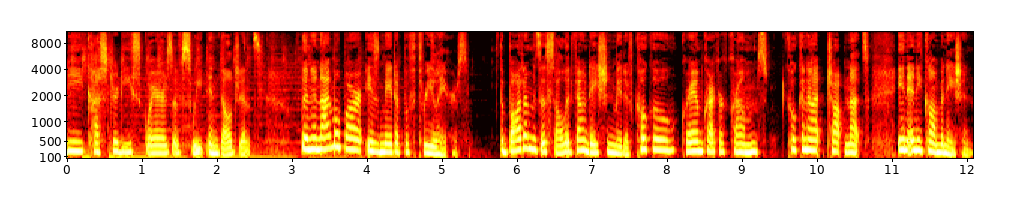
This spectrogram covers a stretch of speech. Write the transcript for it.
Custardy squares of sweet indulgence. The Nanaimo bar is made up of three layers. The bottom is a solid foundation made of cocoa, graham cracker crumbs, coconut, chopped nuts, in any combination.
